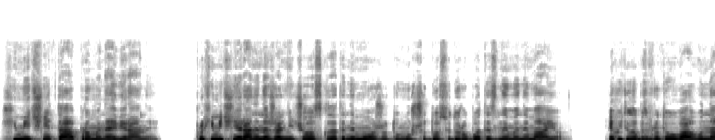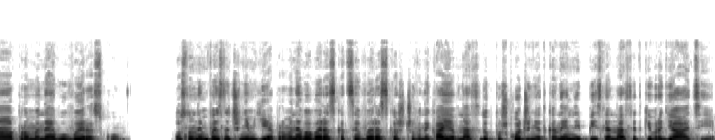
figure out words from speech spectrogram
Хімічні та променеві рани. Про хімічні рани, на жаль, нічого сказати не можу, тому що досвіду роботи з ними не маю. Я хотіла б звернути увагу на променеву виразку. Основним визначенням є променева виразка це виразка, що виникає внаслідок пошкодження тканини після наслідків радіації.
